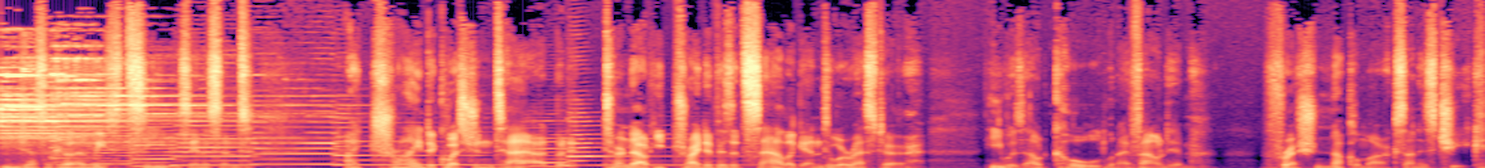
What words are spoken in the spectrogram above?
Jessica at least seems innocent. I tried to question Tad, but it turned out he tried to visit Sal again to arrest her. He was out cold when I found him. Fresh knuckle marks on his cheek.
